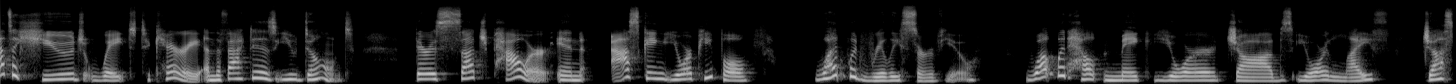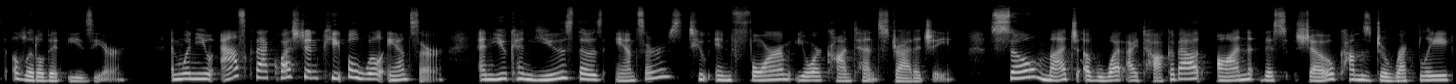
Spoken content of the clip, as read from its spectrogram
That's a huge weight to carry. And the fact is, you don't. There is such power in asking your people what would really serve you? What would help make your jobs, your life, just a little bit easier? And when you ask that question, people will answer. And you can use those answers to inform your content strategy. So much of what I talk about on this show comes directly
